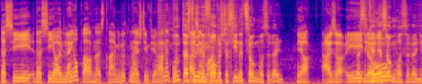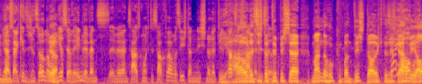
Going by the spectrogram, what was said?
dass sie, dass sie allem länger brauchen als drei Minuten. Das stimmt ja auch nicht. Und dass Also, du ihnen ich vorwirfst, dass sie nicht sagen, was sie wollen. Ja, also, ich, sie können ja sagen, was sie wollen. Ja, das können Sie schon sagen, aber Ja. wir so reden, wenn es wenn's ausgemachte Sache war, was ist, dann ist noch nicht viel Ja, Platz. aber das ist der typische Mann, der Hucken beim Tischtalk. Das Ja, ist ja, genau wie aber,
